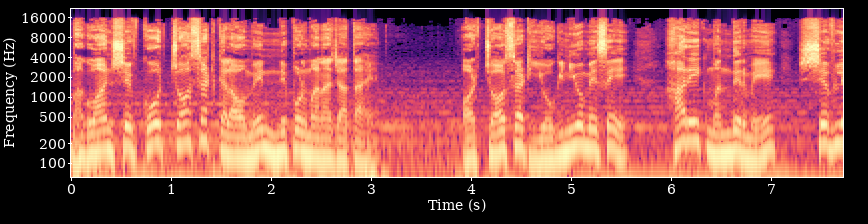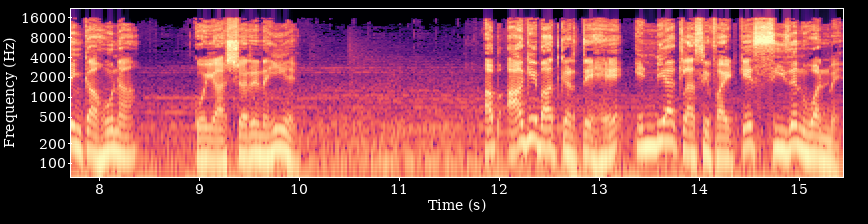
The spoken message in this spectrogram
भगवान शिव को चौसठ कलाओं में निपुण माना जाता है। और चौसठ योगिनियों में से हर एक मंदिर में शिवलिंग का होना कोई आश्चर्य नहीं है। अब आगे बात करते हैं इंडिया क्लासिफाइड के सीज़न वन में।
